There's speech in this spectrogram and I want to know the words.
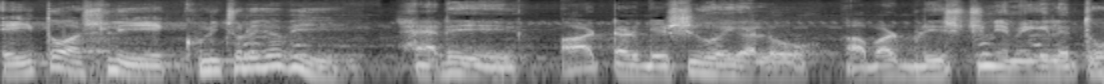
এই তো আসলি এক্ষুনি চলে যাবি? হ্যাঁ রে আটটার বেশি হয়ে গেল আবার বৃষ্টি নেমে গেলে তো।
